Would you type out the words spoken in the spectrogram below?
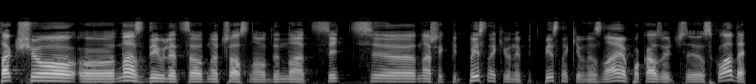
Так що нас дивляться одночасно 11 наших підписників, не підписників, не знаю, показують склади.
